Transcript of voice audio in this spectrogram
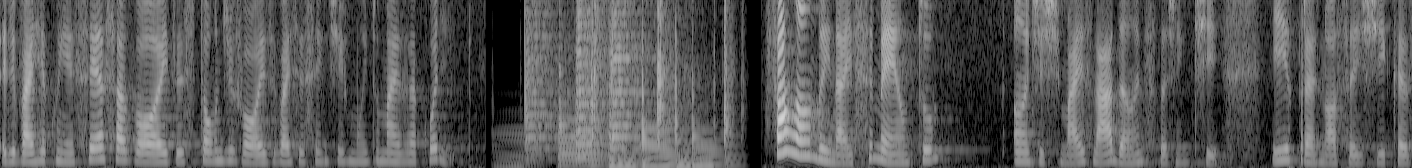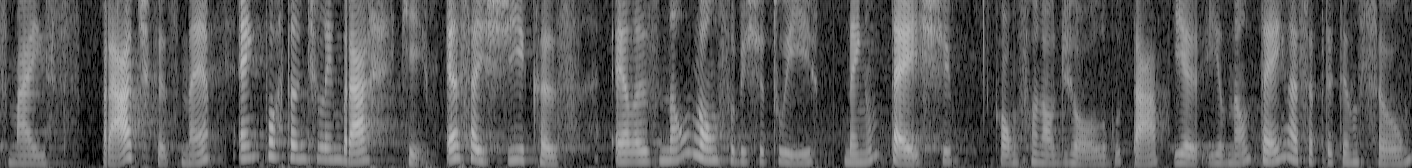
Ele vai reconhecer essa voz, esse tom de voz e vai se sentir muito mais acolhido. Falando em nascimento, antes de mais nada, antes da gente ir para as nossas dicas mais práticas, né? É importante lembrar que essas dicas elas não vão substituir nenhum teste com um fonoaudiólogo, tá? E, e, eu não tenho essa pretensão,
